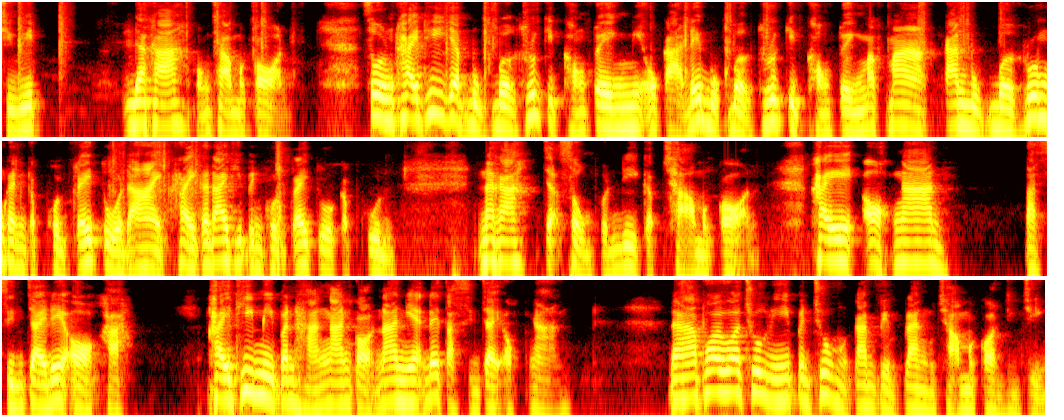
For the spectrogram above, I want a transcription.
ชีวิตนะคะ ของชาวมกร ส่วนใครที่จะบุกเบิกธุรกิจของตัวเองมีโอกาสได้บุกเบิกธุรกิจของตัวเองมากๆ การบุกเบิกร่วมกันกับคนใกล้ตัวได้ ใครก็ได้ที่เป็นคนใกล้ตัวกับคุณนะคะ จะส่งผลดีกับชาวมังกรใครออกงานตัดสินใจได้ออกค่ะ ใครที่มีปัญหางานก่อนหน้านี้ได้ตัดสินใจออกงานนะคะเพราะว่าช่วงนี้เป็นช่วงของการเปลี่ยนแปลงของชาวมังกรจริง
